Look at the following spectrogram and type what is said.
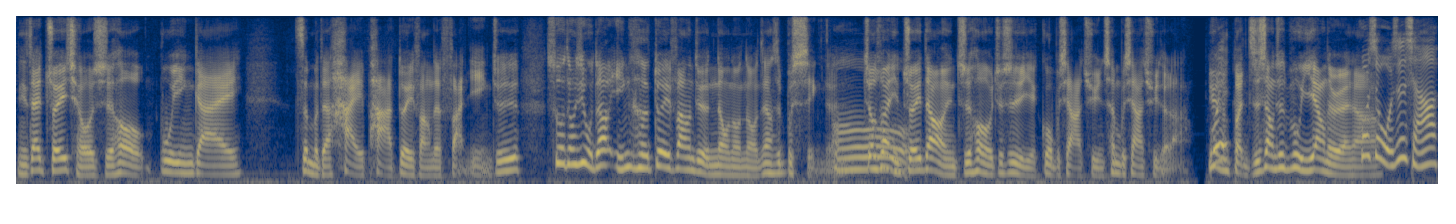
你在追求的时候不应该。这么的害怕对方的反应，就是所有东西我都要迎合对方，就是 no no no，这样是不行的。Oh. 就算你追到，你之后就是也过不下去，你撑不下去的啦。因为你本质上就是不一样的人啊。或是我是想要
